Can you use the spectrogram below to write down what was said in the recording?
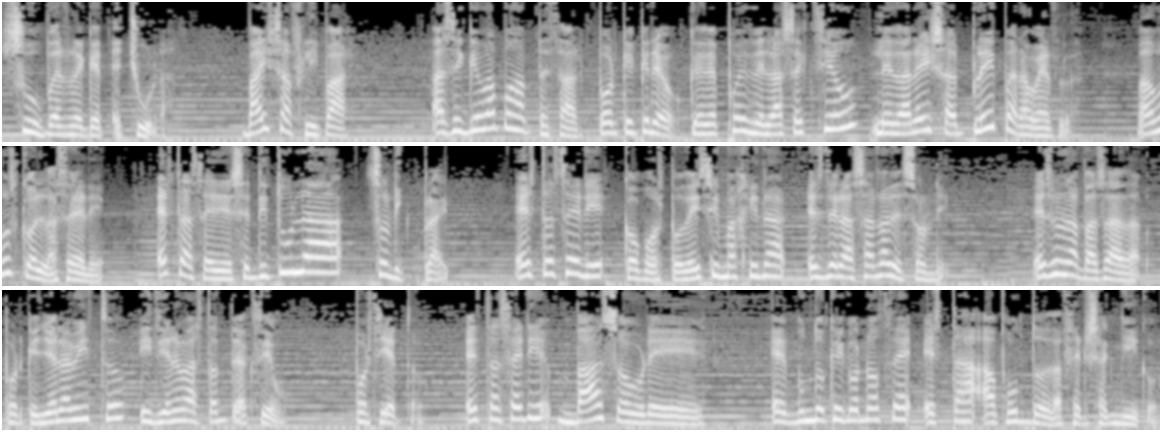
súper requete chulas. Vais a flipar. Así que vamos a empezar, porque creo que después de la sección le daréis al play para verla. Vamos con la serie. Esta serie se titula Sonic Prime. Esta serie, como os podéis imaginar, es de la saga de Sonic. Es una pasada, porque yo la he visto y tiene bastante acción. Por cierto, esta serie va sobre el mundo que conoce está a punto de hacerse añicos.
